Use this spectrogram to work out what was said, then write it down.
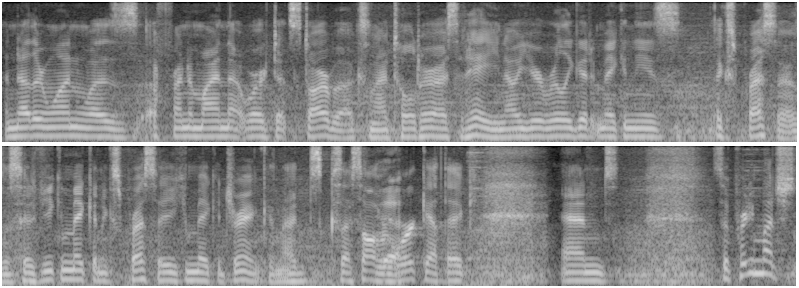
another one was a friend of mine that worked at Starbucks, and I told her, I said, "Hey, you know, you're really good at making these espressos." I said, "If you can make an espresso, you can make a drink." And I, because I saw her Yeah. work ethic, and so pretty much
